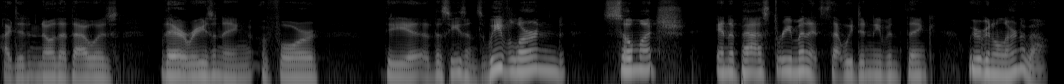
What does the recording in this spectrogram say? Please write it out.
I didn't know that that was their reasoning for the uh, the seasons. We've learned so much in the past three minutes that we didn't even think we were going to learn about.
